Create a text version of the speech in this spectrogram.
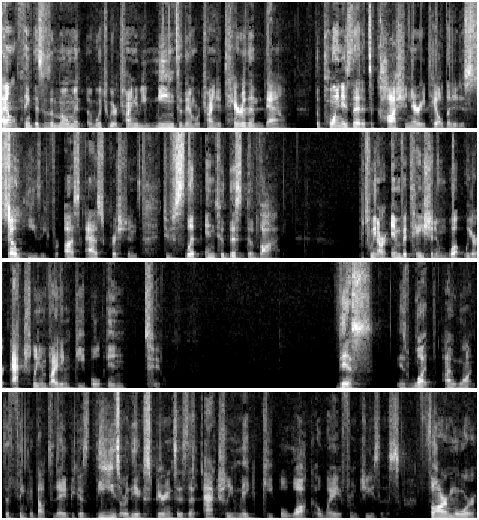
I don't think this is a moment in which we are trying to be mean to them, we're trying to tear them down. The point is that it's a cautionary tale that it is so easy for us as Christians to slip into this divide between our invitation and what we are actually inviting people into. This is what I want to think about today because these are the experiences that actually make people walk away from Jesus far more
